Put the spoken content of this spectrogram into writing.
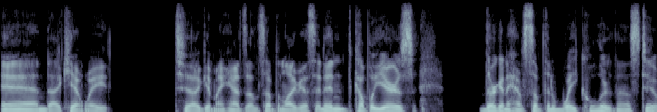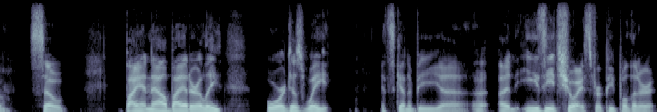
and I can't wait to get my hands on something like this. And in a couple years, they're going to have something way cooler than this too. So buy it now, buy it early, or just wait. It's going to be a, uh, a, an easy choice for people that are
